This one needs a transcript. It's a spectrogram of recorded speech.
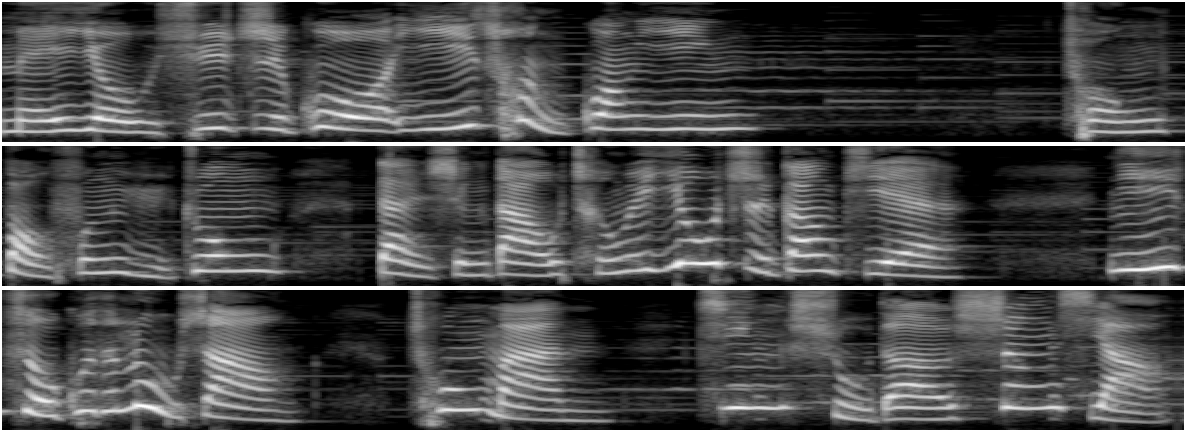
没有虚掷过一寸光阴。从暴风雨中诞生到成为优质钢铁，你走过的路上充满金属的声响。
